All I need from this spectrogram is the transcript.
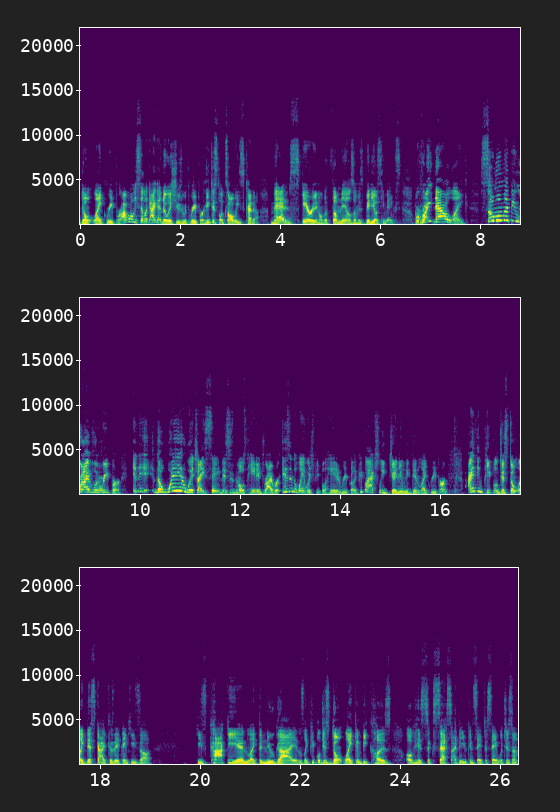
don't like Reaper. I've always said, like, I got no issues with Reaper. He just looks always kind of mad and scary in all the thumbnails of his videos he makes. But right now, like, someone might be rivaling Reaper. And it, the way in which I say this is the most hated driver isn't the way in which people hated Reaper. Like, people actually genuinely didn't like Reaper. I think people just don't like this guy because they think he's, uh, he's cocky and like the new guy and it's like people just don't like him because of his success i think you can safe to say which is an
